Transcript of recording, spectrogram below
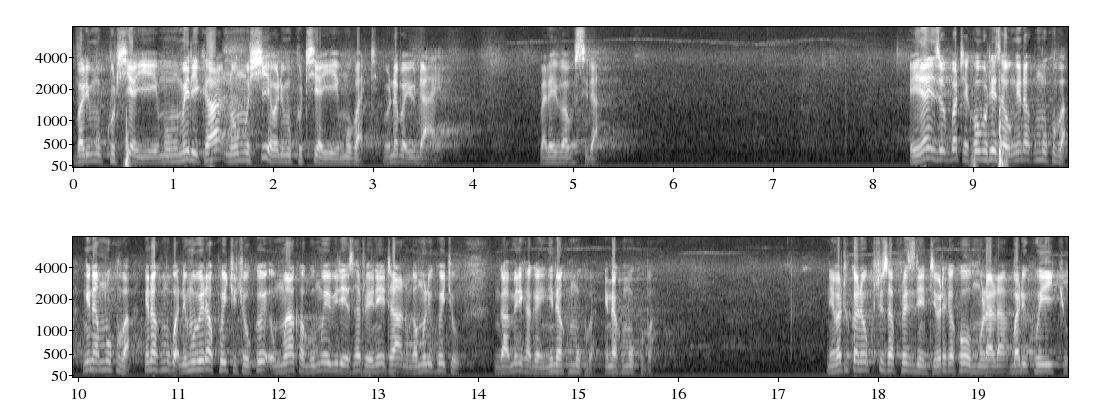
bali mukutya yemu mumerika nomushiya bali mukutya yemu bati bonna bayudaaya balabi babusiramu era yinza obateeka obuteesa ngenda kumukuba ngenda kumukuba ngenda kumukuba nemubeera ku ekyo kyokwe omwaka gumu ebiri esatu ena etaano nga muli ku ekyo nga amerika ga ngenda kumukuba ngenda kumukuba. Ne batuka nokukyusa president nebatekako omulala bali ku ekyo.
